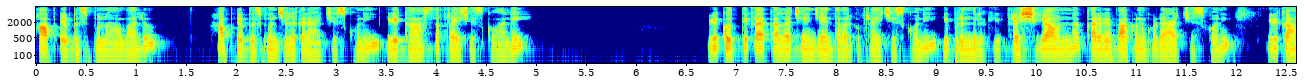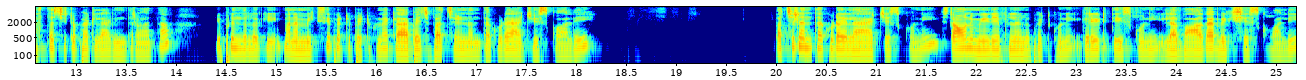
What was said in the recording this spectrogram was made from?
హాఫ్ టేబుల్ స్పూన్ ఆవాలు హాఫ్ టేబుల్ స్పూన్ జీలకర్ర యాడ్ చేసుకొని ఇవి కాస్త ఫ్రై చేసుకోవాలి. ఇవి కొద్దిగా కలర్ చేంజ్ అయ్యేంత వరకు ఫ్రై చేసుకొని ఇప్పుడు ఇందులోకి ఫ్రెష్గా ఉన్న కరివేపాకును కూడా యాడ్ చేసుకొని ఇవి కాస్త చిటపట్లాడిన తర్వాత ఇప్పుడు ఇందులోకి మనం మిక్సీ పట్టి పెట్టుకున్న క్యాబేజ్ పచ్చడిని అంతా కూడా యాడ్ చేసుకోవాలి. పచ్చడి అంతా కూడా ఇలా యాడ్ చేసుకొని స్టవ్ని మీడియం ఫ్లేమ్లో పెట్టుకొని గ్రేట్ తీసుకొని ఇలా బాగా మిక్స్ చేసుకోవాలి.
